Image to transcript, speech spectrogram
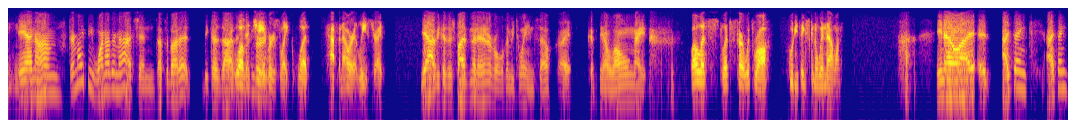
Mhm. And um, there might be one other match, and that's about it. Because uh, the well, chamber, the chamber's like what half an hour at least, right? Yeah, because there's five minute intervals in between, so Right. could be a long night. Well, let's let's start with Raw. Who do you think's going to win that one? you know, I it, I think I think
